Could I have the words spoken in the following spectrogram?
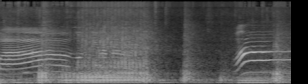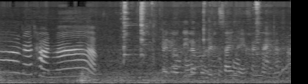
ว้าวโรตีระเบิดว้าว น่าทานมาก เป็นโรตีระเบิดเป็นไส้เนยข้างในนะคะ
